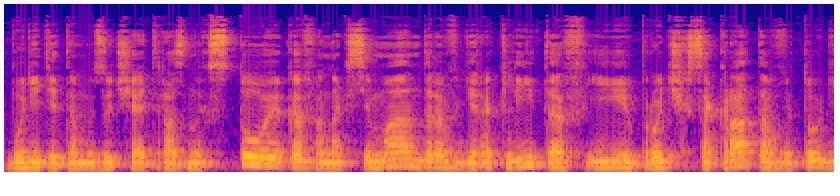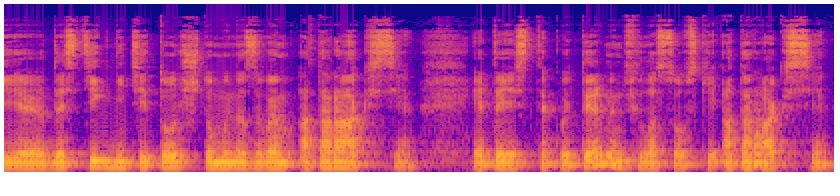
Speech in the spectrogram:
Будете там изучать разных стоиков, анаксимандров, гераклитов и прочих Сократов, в итоге достигнете тот, что мы называем атараксия. Это есть такой термин философский, атараксия.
